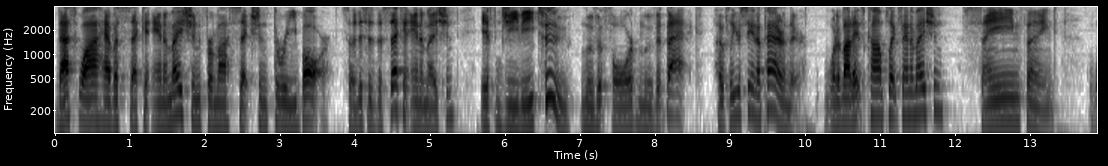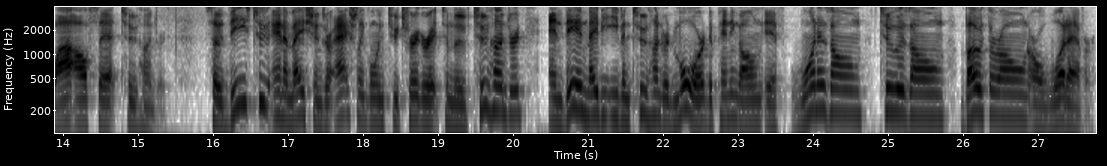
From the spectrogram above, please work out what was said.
That's why I have a second animation for my section 3 bar. So this is the second animation. If GV2, move it forward, move it back. Hopefully you're seeing a pattern there. What about its complex animation? Same thing. Y offset 200. So these two animations are actually going to trigger it to move 200 and then maybe even 200 more depending on if one is on, two is on, both are on, or whatever.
